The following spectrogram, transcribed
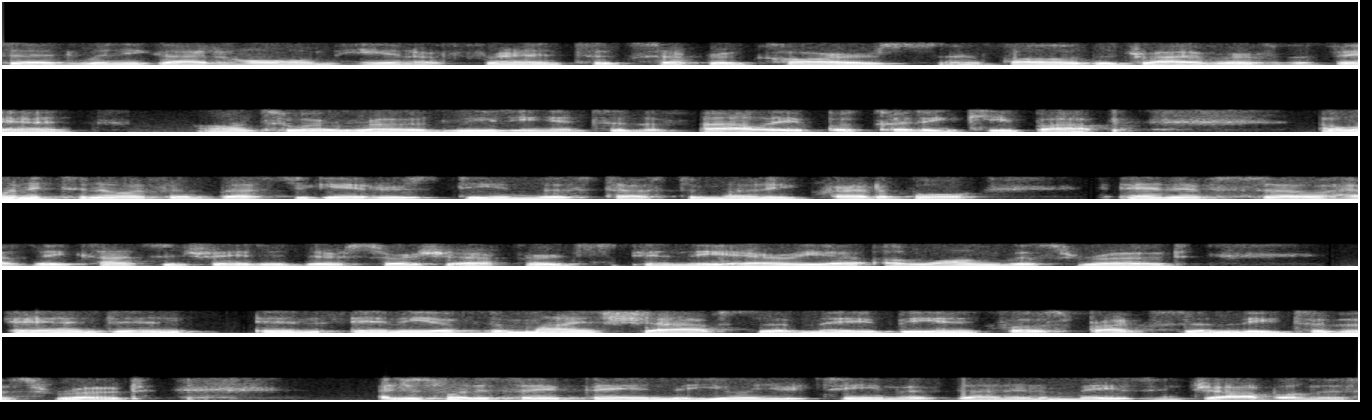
said when he got home, he and a friend took separate cars and followed the driver of the van onto a road leading into the valley but couldn't keep up. I wanted to know if investigators deemed this testimony credible and if so, have they concentrated their search efforts in the area along this road and in, in any of the mine shafts that may be in close proximity to this road? I just want to say, Payne, that you and your team have done an amazing job on this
